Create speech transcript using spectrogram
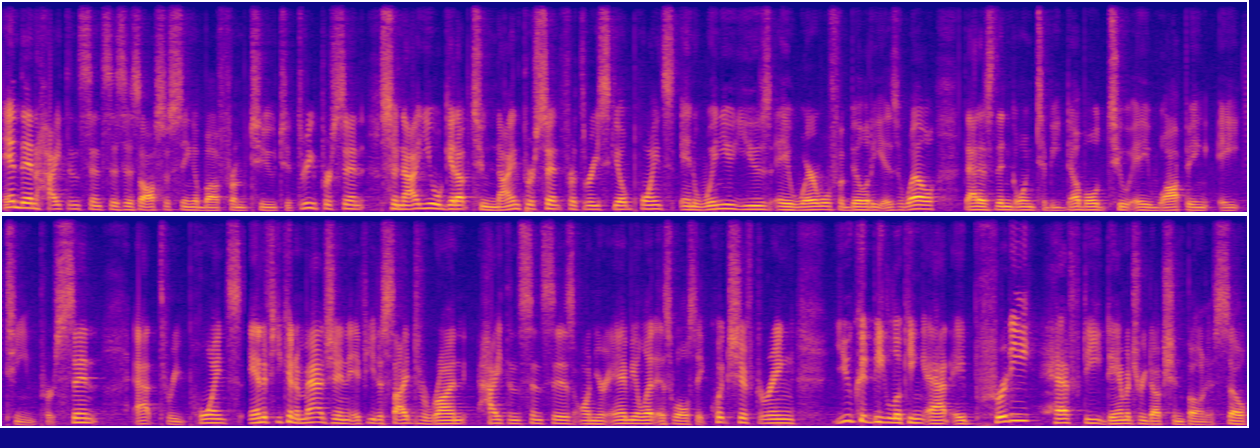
And then Heightened Senses is also seeing a buff from 2 to 3%. So now you will get up to 9% for 3 skill points. And when you use a werewolf ability as well, that is then going to be doubled to a whopping 18% at three points. And if you can imagine, if you decide to run heightened senses on your amulet as well as a quick shift ring, you could be looking at a pretty hefty damage reduction bonus. So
